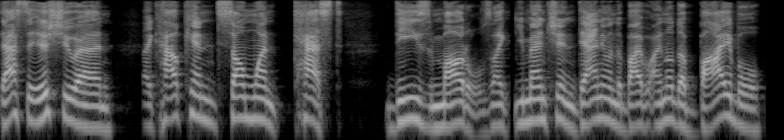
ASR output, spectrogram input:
that's the issue. And like, how can someone test these models? Like you mentioned Daniel in the Bible. I know the Bible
